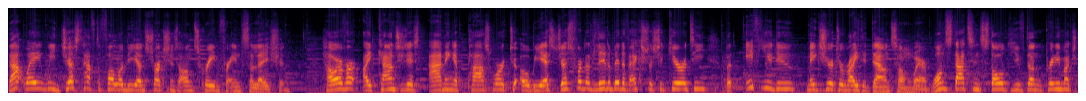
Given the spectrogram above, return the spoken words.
That way we just have to follow the instructions on screen for installation. However, I can suggest adding a password to OBS just for that little bit of extra security, but if you do, make sure to write it down somewhere. Once that's installed, you've done pretty much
